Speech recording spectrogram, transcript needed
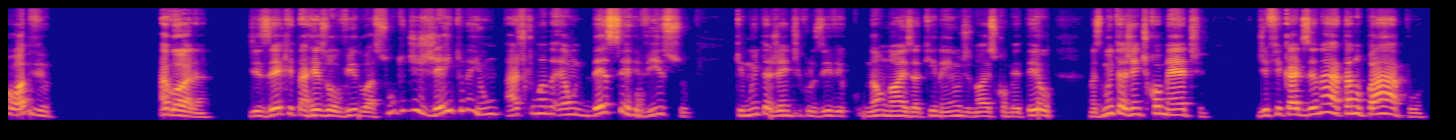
óbvio. Agora, dizer que está resolvido o assunto, de jeito nenhum. Acho que uma, é um desserviço que muita gente, inclusive, não nós aqui, nenhum de nós cometeu, mas muita gente comete, de ficar dizendo, ah, tá no papo,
